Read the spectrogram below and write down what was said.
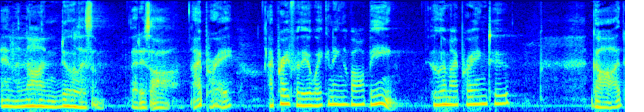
in the non dualism that is all. I pray. I pray for the awakening of all being. Who am I praying to? God.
